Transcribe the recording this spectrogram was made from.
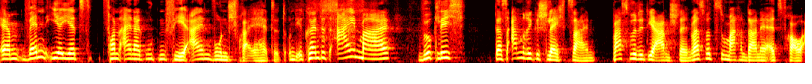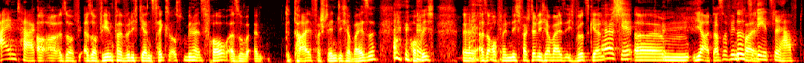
Ähm, wenn ihr jetzt von einer guten Fee einen Wunsch frei hättet und ihr könntet einmal wirklich das andere Geschlecht sein, was würdet ihr anstellen? Was würdest du machen, Daniel, als Frau? Einen Tag. Also auf, also auf jeden Fall würde ich gerne Sex ausprobieren als Frau. Also ähm, total verständlicherweise, hoffe ich. äh, also auch wenn nicht verständlicherweise, ich würde es gerne. Okay. Ähm, ja, das auf jeden Sonst Fall. rätselhaft.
